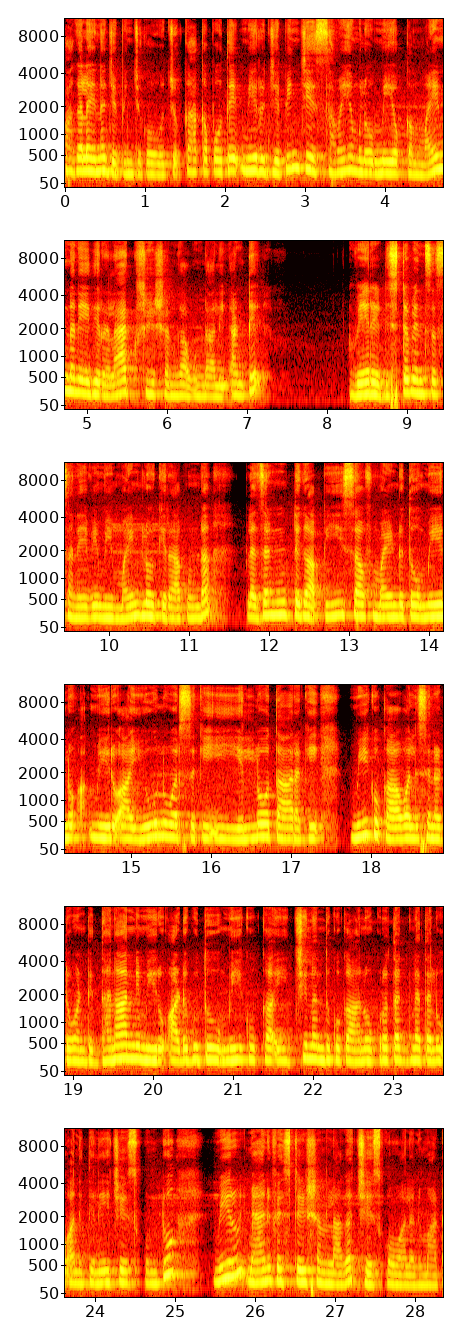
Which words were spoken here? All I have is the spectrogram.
పగలైనా జపించుకోవచ్చు. కాకపోతే మీరు జపించే సమయంలో మీ యొక్క మైండ్ అనేది రిలాక్సేషన్గా ఉండాలి. అంటే వేరే డిస్టర్బెన్సెస్ అనేవి మీ మైండ్లోకి రాకుండా ప్లెజెంట్గా పీస్ ఆఫ్ మైండ్తో మీరు మీరు ఆ యూనివర్స్కి ఈ ఎల్లో తారకి మీకు కావలసినటువంటి ధనాన్ని మీరు అడుగుతూ మీకు ఇచ్చినందుకు గాను కృతజ్ఞతలు అని తెలియచేసుకుంటూ మీరు మేనిఫెస్టేషన్ లాగా చేసుకోవాలన్నమాట.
